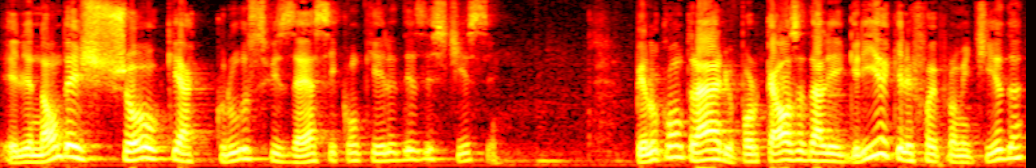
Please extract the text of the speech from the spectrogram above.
ele não deixou que a cruz fizesse com que ele desistisse. Pelo contrário, por causa da alegria que lhe foi prometida,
